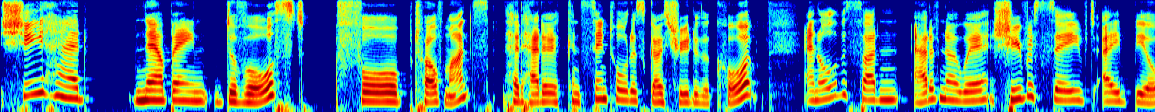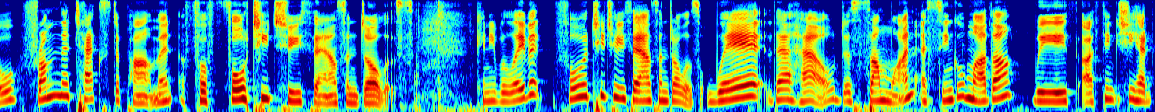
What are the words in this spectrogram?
she had now been divorced for 12 months, had had her consent orders go through to the court, and all of a sudden, out of nowhere, she received a bill from the tax department for $42,000. Can you believe it? $42,000. Where the hell does someone, a single mother with, I think she had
